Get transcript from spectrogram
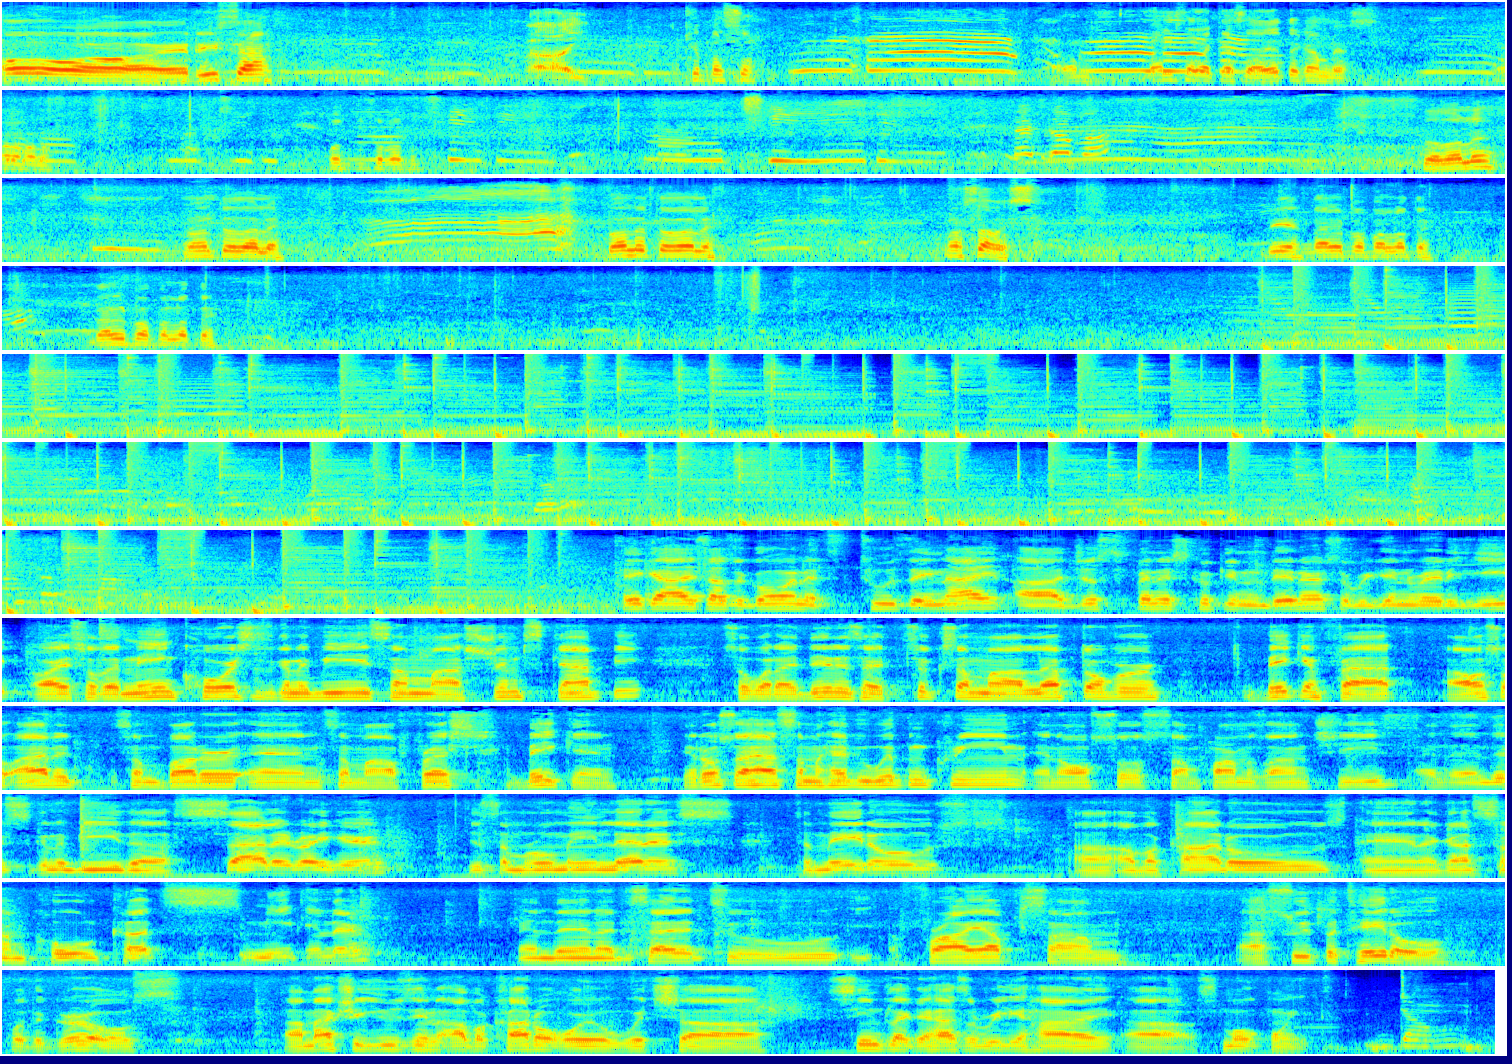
Oh, risa. Ay, ¿qué pasó? Vamos, vamos a la casa, ya te cambias. Vámonos, vámonos. Pon tus zapatos. ¿Te duele? ¿Dónde te duele? ¿Dónde te duele? No sabes. Bien, dale el papalote. Dale el papalote. Hey guys, how's it going? It's Tuesday night. Uh, just finished cooking dinner, so we're getting ready to eat. All right, so the main course is gonna be some uh, shrimp scampi. So what I did is I took some uh, leftover bacon fat. I also added some butter and some uh, fresh bacon. It also has some heavy whipping cream and also some Parmesan cheese. And then this is gonna be the salad right here. Just some romaine lettuce, tomatoes, uh, avocados, and I got some cold cuts meat in there and then I decided to fry up some uh, sweet potato for the girls. I'm actually using avocado oil, which uh, seems like it has a really high uh, smoke point. Don't.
